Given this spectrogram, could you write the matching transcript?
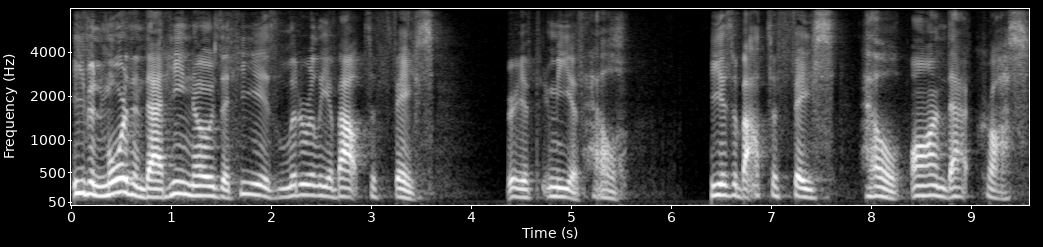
even more than that, he knows that he is literally about to face very epitome of hell. He is about to face hell on that cross.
